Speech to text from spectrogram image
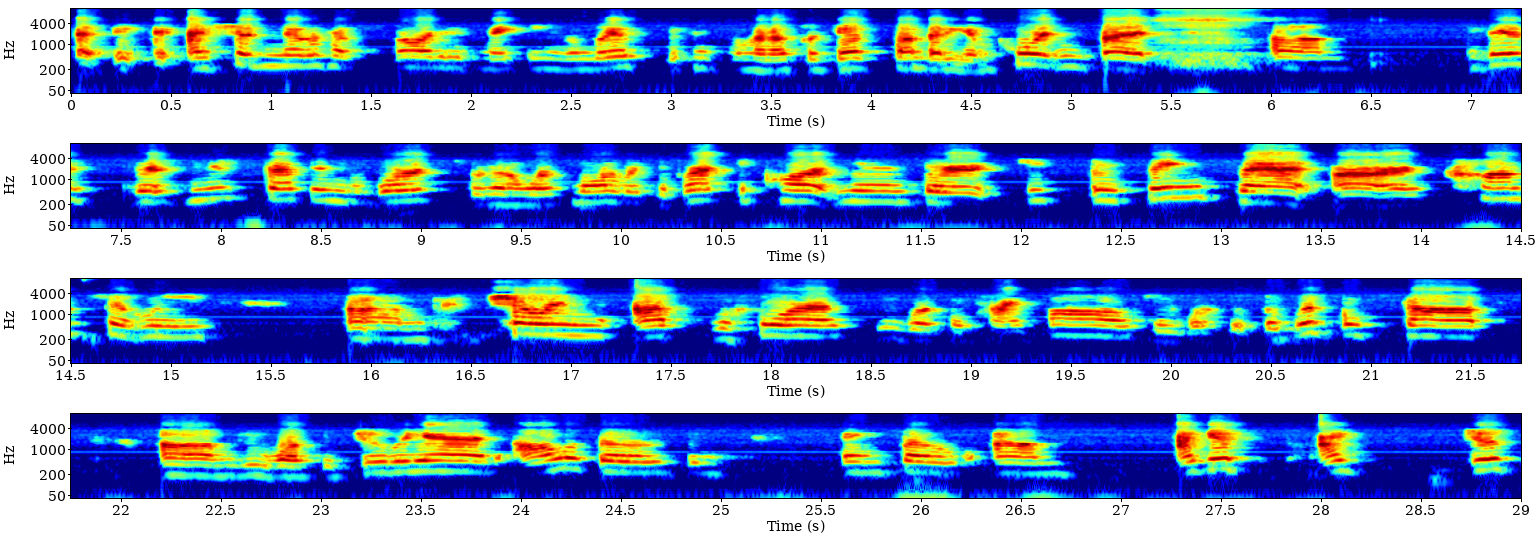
I should never have started making the list because I'm going to forget somebody important. But um, there's there's new stuff in the works. We're going to work more with the rec department. There just there's things that are constantly um, showing up before us. We work with High Falls. We work with the Whistle Stop. Um, we work with Juliette. All of those, and, so um, I guess I just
